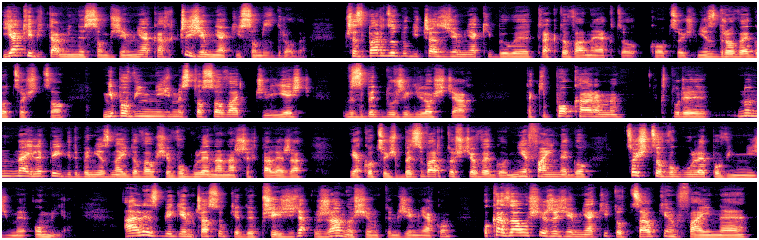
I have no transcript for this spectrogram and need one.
jakie witaminy są w ziemniakach, czy ziemniaki są zdrowe. Przez bardzo długi czas ziemniaki były traktowane jak coś niezdrowego, coś, co nie powinniśmy stosować, czyli jeść w zbyt dużych ilościach. Taki pokarm, który no, najlepiej, gdyby nie znajdował się w ogóle na naszych talerzach, jako coś bezwartościowego, niefajnego, coś, co w ogóle powinniśmy omijać. Ale z biegiem czasu, kiedy przyjrzano się tym ziemniakom, okazało się, że ziemniaki to całkiem fajne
